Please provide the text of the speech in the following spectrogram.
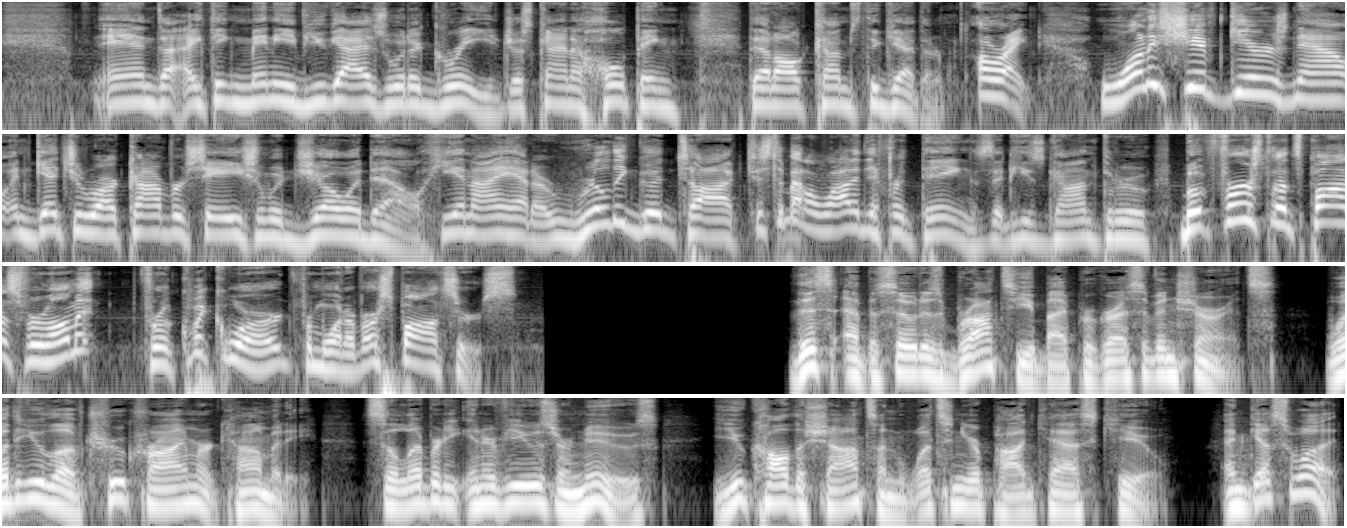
and I think many of you guys would agree. Just kind of hoping that all comes together. All right, want to shift gears now and get you to our conversation with Jo Adell. He and I had a really good talk just about a lot of different things that he's gone through. But first, let's pause for a moment for a quick word from one of our sponsors. This episode is brought to you by Progressive Insurance. Whether you love true crime or comedy, celebrity interviews or news, you call the shots on what's in your podcast queue. And guess what?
